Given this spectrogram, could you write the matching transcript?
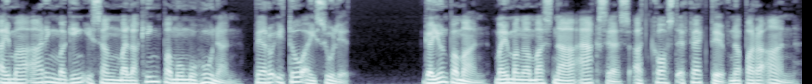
ay maaaring maging isang malaking pamumuhunan pero ito ay sulit. Gayunpaman, may mga mas na-access at cost-effective na paraan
